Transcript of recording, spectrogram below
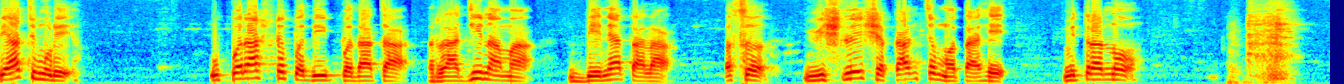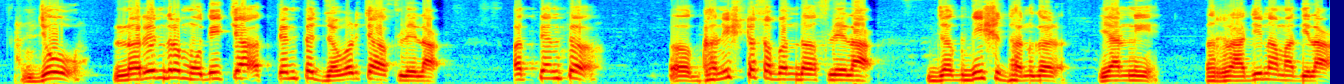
त्याचमुळे उपराष्ट्रपती पदाचा राजीनामा देण्यात आला असं विश्लेषकांचं मत आहे. मित्रांनो जो नरेंद्र मोदीच्या अत्यंत जवळच्या असलेला अत्यंत घनिष्ठ संबंध असलेला जगदीश धनगड यांनी राजीनामा दिला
